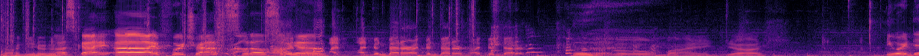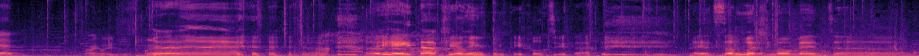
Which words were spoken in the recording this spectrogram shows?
He's on you. Last guy. Uh, I have four traps. What else do I've we been. I've, I've been better. I've been better. I've been better. Oh my gosh. You are dead. Sorry, ladies. I hate that feeling when people do that. It's so much momentum. Uh,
